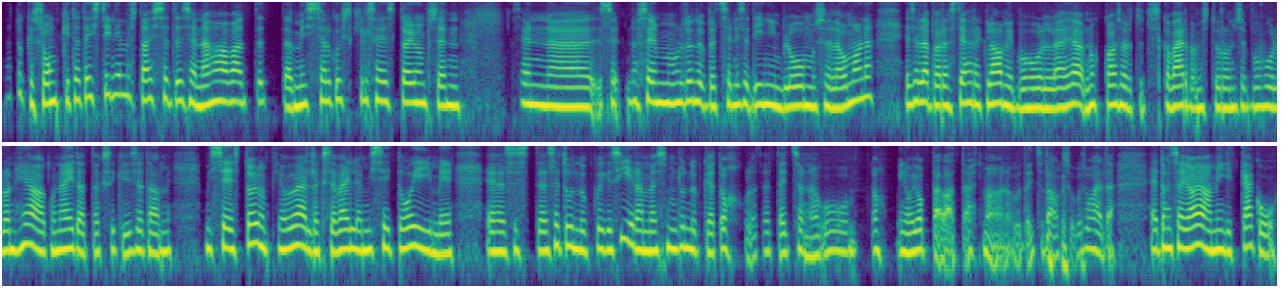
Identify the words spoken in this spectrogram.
natuke sonkida teiste inimeste asjades ja näha vaata, et mis seal kuskil sees toimub, see on, see on, see noh, see mulle tundub, et see on lihtsalt inimloomusele omane ja sellepärast jah, reklaami puhul ja noh, kaasa arvatud siis ka värbamisturunduse puhul on hea, kui näidataksegi seda, mis sees toimub ja öeldakse välja, mis ei toimi. sest see tundub kõige siiram ja siis mulle tundubki, et oh, kuule, sa oled täitsa nagu noh, minu jope vaata, et ma nagu täitsa tahaks sinuga suhelda. et noh, sa ei aja mingit kägu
